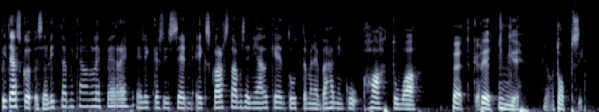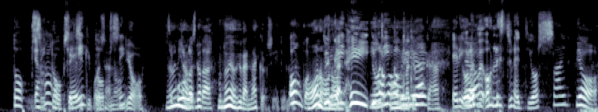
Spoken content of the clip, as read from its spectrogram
Pitäisikö selittää, mikä on lepere? Eli siis sen eikö karstaamisen jälkeen tuu tämmöinen vähän niin kuin hahtuva pötkö. pötkö. Mm. Joo, topsi. Topsi, okei, okay, voi topsi. sanoa. Joo. Se no, kuulostaa. Ihan, no, mutta ne on hyvän näköisiä kyllä. Onko? On, on, on. Hei, no niin, on, mä tykkään. Eli Joo. olemme onnistuneet jossain. Joo.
